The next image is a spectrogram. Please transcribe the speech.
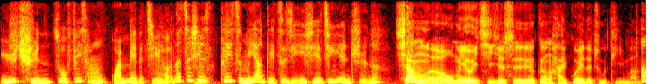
鱼群做非常完美的结合。那这些可以怎么样给自己一些经验值呢？像呃，我们有一集就是跟海龟的主题嘛。哦，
